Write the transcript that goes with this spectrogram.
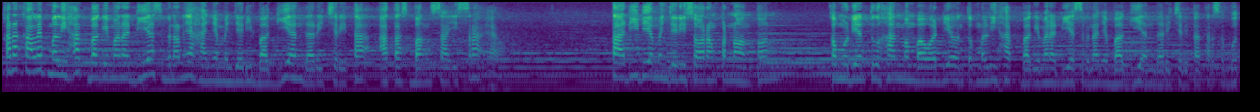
Karena Caleb melihat bagaimana dia sebenarnya hanya menjadi bagian dari cerita atas bangsa Israel. Tadi dia menjadi seorang penonton, kemudian Tuhan membawa dia untuk melihat bagaimana dia sebenarnya bagian dari cerita tersebut.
